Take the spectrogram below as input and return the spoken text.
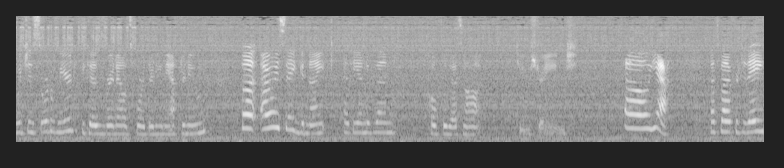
which is sort of weird because right now it's 4.30 in the afternoon. But I always say goodnight at the end of them. Hopefully that's not too strange. Oh yeah, that's about it for today.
